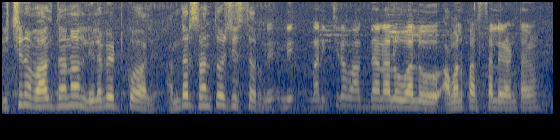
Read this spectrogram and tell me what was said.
ఇచ్చిన వాగ్దానాలు నిలబెట్టుకోవాలి. అందరు సంతోషిస్తారు. మరి ఇచ్చిన వాగ్దానాలు వాళ్ళు అమలు పరచలేరు అంటారు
